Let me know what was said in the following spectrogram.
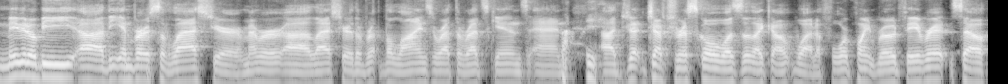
Maybe it'll be uh, the inverse of last year. Remember uh, last year the the Lions were at the Redskins, and uh, Je- Jeff Driskel was like a what a four point road favorite. So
